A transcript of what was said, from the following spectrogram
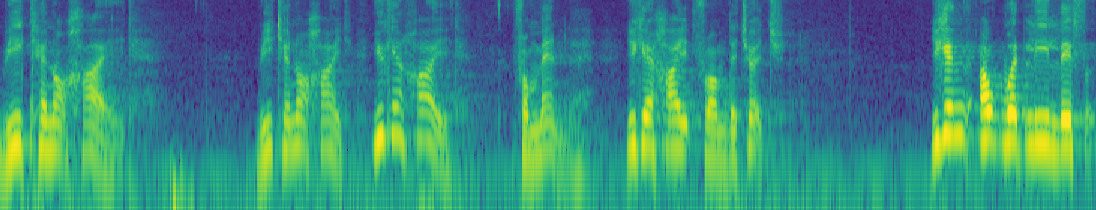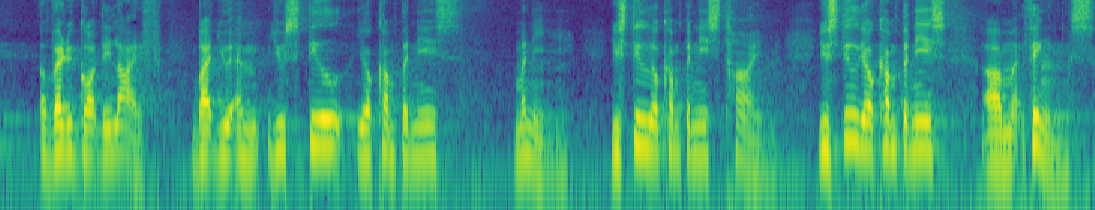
we cannot hide. We cannot hide. You can hide from men, you can hide from the church. You can outwardly live a very godly life, but you, you steal your company's money you steal your company's time. You steal your company's um, things.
